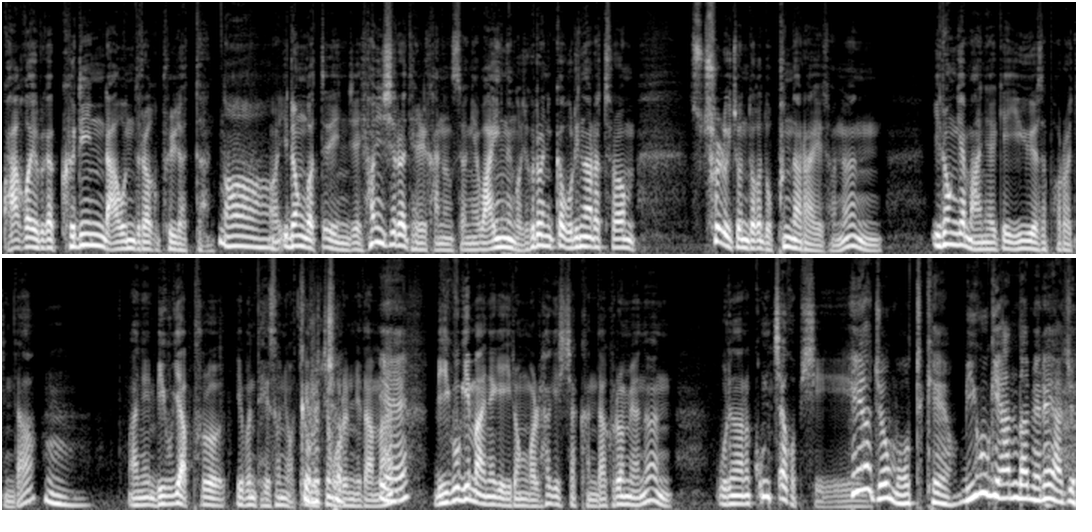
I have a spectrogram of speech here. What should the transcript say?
과거에 우리가 그린 라운드라고 불렸던 어. 어, 이런 것들이 이제 현실화될 가능성에 와 있는 거죠. 그러니까 우리나라처럼 수출 의존도가 높은 나라에서는 이런 게 만약에 EU에서 벌어진다. 음. 만약 미국이 앞으로 이번 대선이 어떻게 그렇죠. 될지 모릅니다만 예. 미국이 만약에 이런 걸 하기 시작한다 그러면은 우리나라는 꼼짝없이 해야죠. 뭐 어떻게 해요? 미국이 한다면 해야죠.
